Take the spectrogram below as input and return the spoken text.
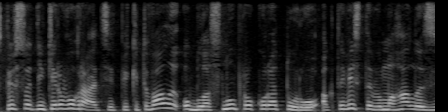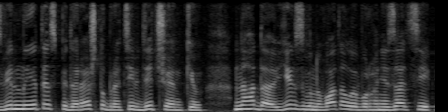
З півсотні кіровоградців пікетували обласну прокуратуру. Активісти вимагали звільнити з під арешту братів Дяченків. Нагадаю, їх звинуватили в організації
